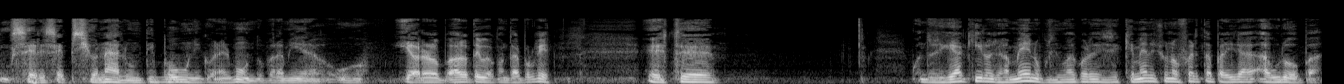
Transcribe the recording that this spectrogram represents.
Un ser excepcional, un tipo único en el mundo, para mí era Hugo. Y ahora, ahora te voy a contar por qué. Este, cuando llegué aquí lo llamé, nos pusimos de acuerdo y dice que me han hecho una oferta para ir a, Europa.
